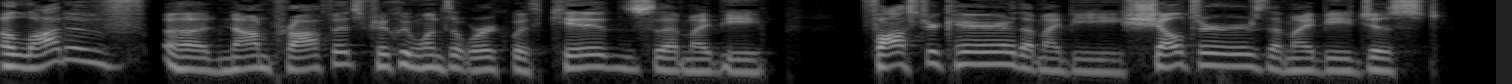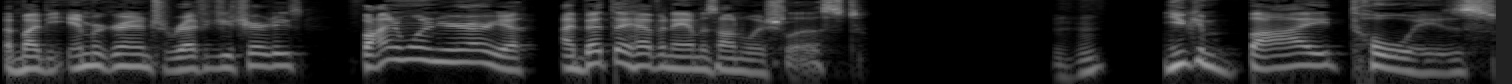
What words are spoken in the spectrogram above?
a lot of uh, nonprofits, particularly ones that work with kids, that might be foster care, that might be shelters, that might be just that might be immigrant or refugee charities. Find one in your area. I bet they have an Amazon wish list. Mhm. You can buy toys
